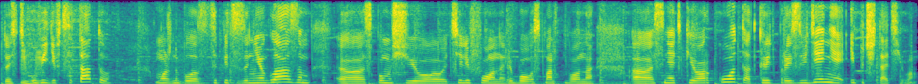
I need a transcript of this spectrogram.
То есть, Мгм. увидев цитату, можно было зацепиться за нее глазом, э, с помощью телефона, любого смартфона, э, снять QR-код, открыть произведение и почитать его.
